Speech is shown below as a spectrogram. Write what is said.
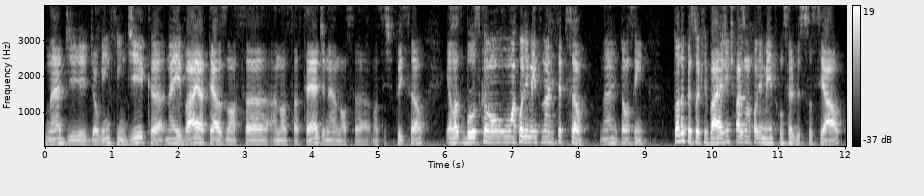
né, de, de alguém que indica, né, e vai até as nossa, a nossa sede, né, a nossa, nossa instituição, e elas buscam um acolhimento na recepção, né, então assim, toda pessoa que vai, a gente faz um acolhimento com o serviço social,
